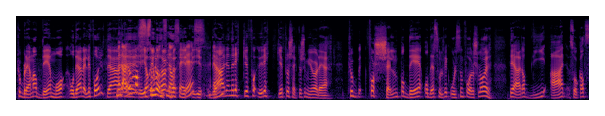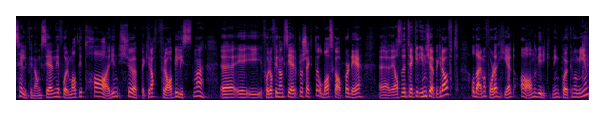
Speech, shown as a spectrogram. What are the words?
Problemet er at det må, og det er veldig for det Men det er jo masse som men lånefinansieres. Det er en rekke, rekke prosjekter som gjør det. Forskjellen på det og det Solvik-Olsen foreslår, det er at de er såkalt selvfinansierende i form av at de tar inn kjøpekraft fra bilistene eh, for å finansiere prosjektet. og Da skaper det eh, altså det trekker inn kjøpekraft, og dermed får det en helt annen virkning på økonomien.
